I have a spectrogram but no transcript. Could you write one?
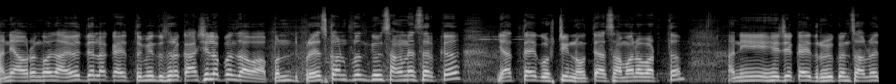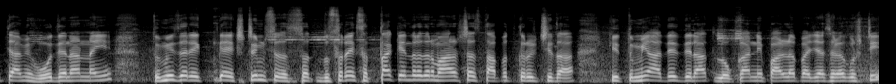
आणि औरंगाबाद अयोध्येला काय तुम्ही दुसरं काशीला पण जावा. पण प्रेस कॉन्फरन्स घेऊन सांगण्यासारखं यात काही गोष्टी नव्हत्या असं आम्हाला वाटतं. आणि हे जे काही ध्रुवीकरण चालू आहे ते आम्ही होऊ देणार नाही. तुम्ही जर एक एक्स्ट्रीम दुसरं एक सत्ता केंद्र जर महाराष्ट्रात स्थापित करू इच्छिता की तुम्ही आदेश दिलात लोकांनी पाळलं पाहिजे या सगळ्या गोष्टी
